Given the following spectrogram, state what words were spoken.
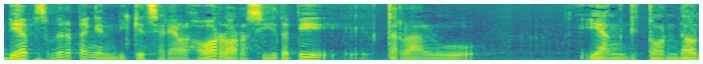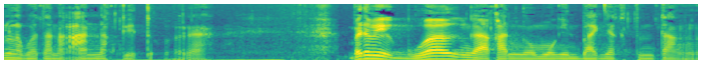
dia sebenarnya pengen bikin serial horor sih tapi terlalu yang ditone down lah buat anak-anak gitu. Nah By the way, gue nggak akan ngomongin banyak tentang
